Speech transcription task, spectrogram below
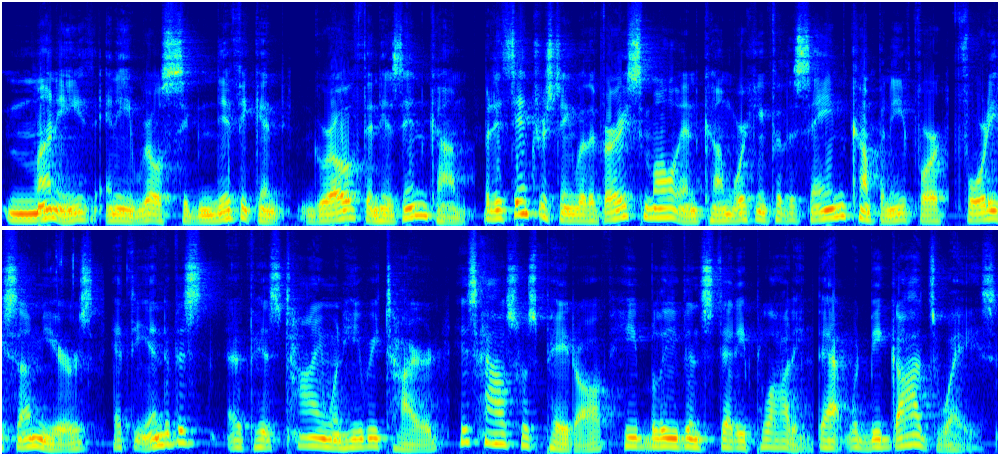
money, any real significant growth in his income. But it's interesting with a very small income, working for the same company for 40 some years, at the end of his, of his time when he retired, his house was paid off. He believed in steady plodding. That would be God's ways.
